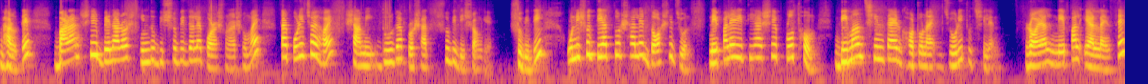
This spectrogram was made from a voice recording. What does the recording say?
ভারতের বারাণসীর বেনারস হিন্দু বিশ্ববিদ্যালয়ে পড়াশোনার সময় তার পরিচয় হয় স্বামী দুর্গা প্রসাদ সুবিদির সঙ্গে। সুবিদি উনিশশো তিয়াত্তর সালের দশই জুন নেপালের ইতিহাসে প্রথম বিমান ছিনতাইয়ের ঘটনায় জড়িত ছিলেন। রয়্যাল নেপাল এয়ারলাইন্সের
